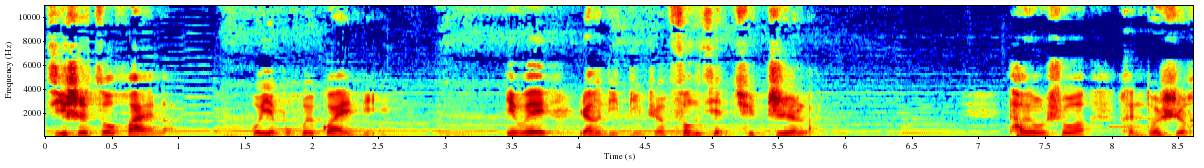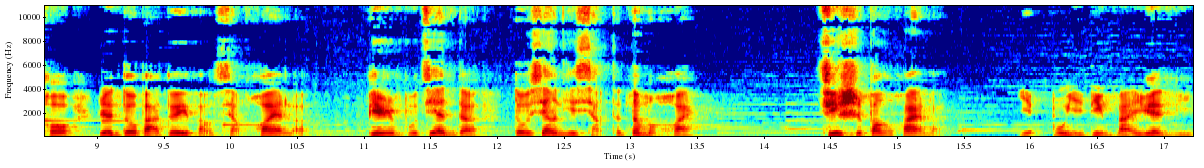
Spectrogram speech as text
即使做坏了，我也不会怪你。”因为让你顶着风险去治了。陶勇说：“很多时候，人都把对方想坏了，别人不见得都像你想的那么坏。即使帮坏了，也不一定埋怨你。”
